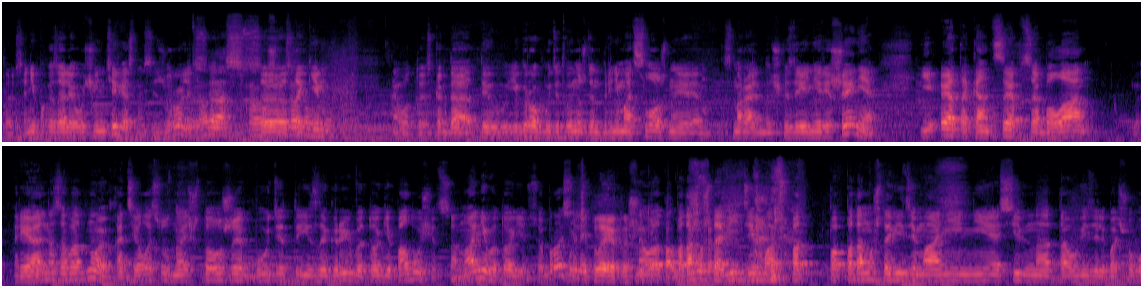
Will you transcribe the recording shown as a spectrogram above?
То есть они показали очень интересный CG-ролик Ну с, да, с, с хорошим таким... Вот, то есть, когда ты, игрок будет вынужден принимать сложные с моральной точки зрения решения, и эта концепция была реально заводной. Хотелось узнать, что же будет из игры в итоге получится. Но они в итоге все бросили. Ну вот, получится. потому что, видимо, по- по- потому что, видимо, они не сильно-то увидели большого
